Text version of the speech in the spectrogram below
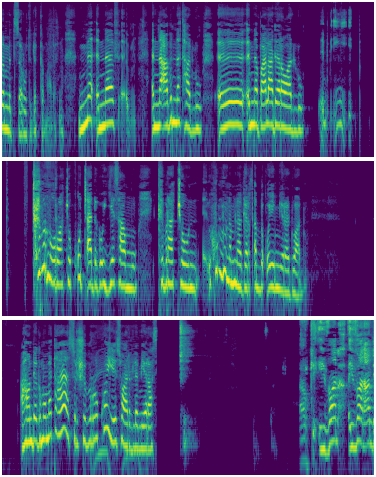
በምትሰሩት ልክ ማለት ነው። እነ አብነት አሉ፣ እነ ባላደራው አሉ ክብር ኖሯቸው ቁጭ አድርገው እየሳሙ ክብራቸውን ሁሉንም ነገር ጠብቀው የሚረዱ አሉ። አሁን ደግሞ መታ ሀያ አስር ሺህ ብር እኮ የሰው አይደለም የራስ ኦኬ ኢቫን ኢቫን አንድ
